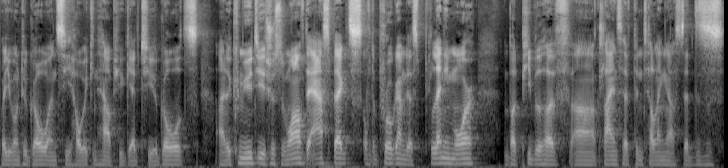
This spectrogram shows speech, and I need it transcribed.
where you want to go, and see how we can help you get to your goals. Uh, the community is just one of the aspects of the program. There's plenty more, but people have, uh, clients have been telling us that this is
